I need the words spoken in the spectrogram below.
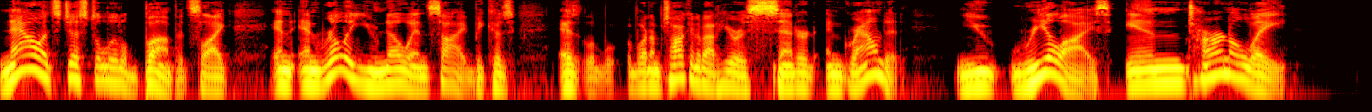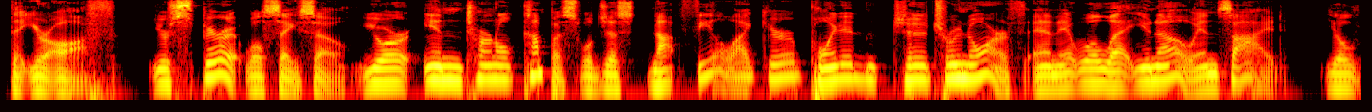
Now it's just a little bump. It's like, and, and really you know inside because as what I'm talking about here is centered and grounded. You realize internally that you're off your spirit will say so. Your internal compass will just not feel like you're pointed to true north and it will let you know inside. You'll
